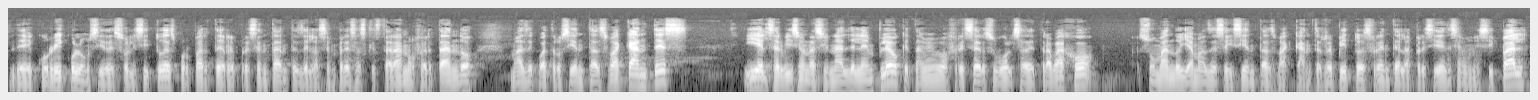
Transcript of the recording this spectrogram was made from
de currículums y de solicitudes por parte de representantes de las empresas que estarán ofertando más de 400 vacantes y el Servicio Nacional del Empleo, que también va a ofrecer su bolsa de trabajo, sumando ya más de 600 vacantes. Repito, es frente a la presidencia municipal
